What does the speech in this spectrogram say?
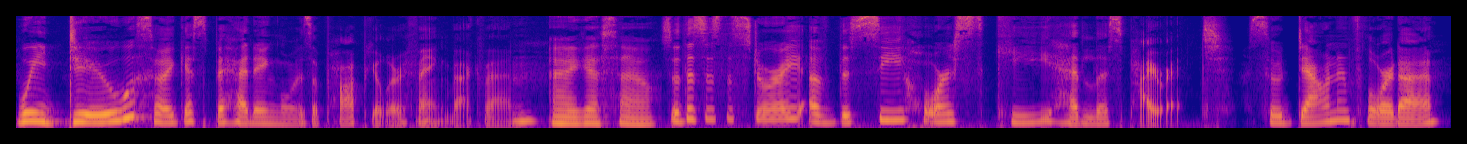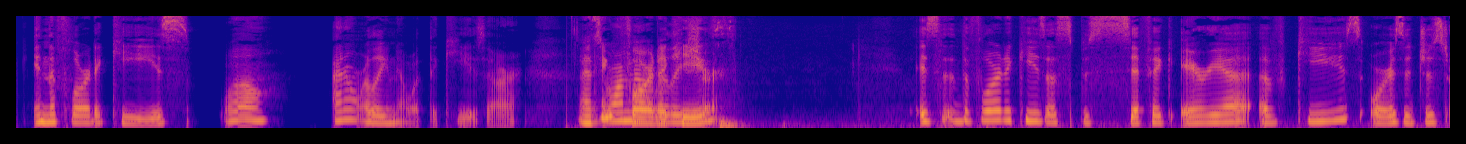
We do? So I guess beheading was a popular thing back then. I guess so. So this is the story of the Seahorse Key headless pirate. So down in Florida, in the Florida Keys, well, I don't really know what the keys are. I think So I'm not Florida really Keys. sure. Is the Florida Keys a specific area of keys, or is it just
